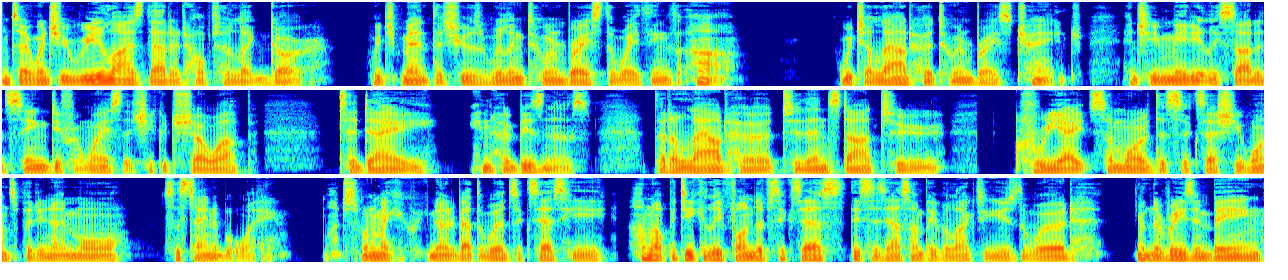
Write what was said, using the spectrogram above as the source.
And so when she realized that, it helped her let go, which meant that she was willing to embrace the way things are, which allowed her to embrace change. And she immediately started seeing different ways that she could show up today in her business that allowed her to then start to create some more of the success she wants, but in a more sustainable way. I just want to make a quick note about the word success here. I'm not particularly fond of success. This is how some people like to use the word. And the reason being,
